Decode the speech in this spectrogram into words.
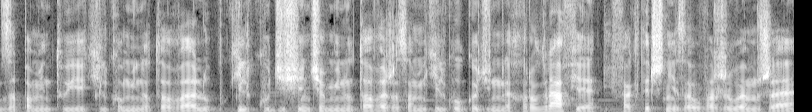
zapamiętuję kilkuminutowe lub kilkudziesięciominutowe, czasami kilkugodzinne choreografie i faktycznie zauważyłem, że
